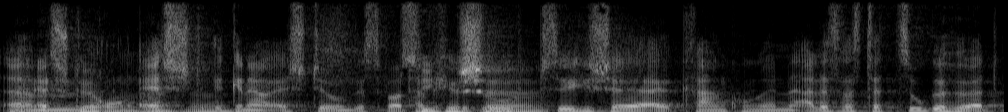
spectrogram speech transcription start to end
ähm, Essstörungen. Ess, halt, ne? Genau, Essstörung, das Wort psychische, psychische Erkrankungen, alles, was dazugehört.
